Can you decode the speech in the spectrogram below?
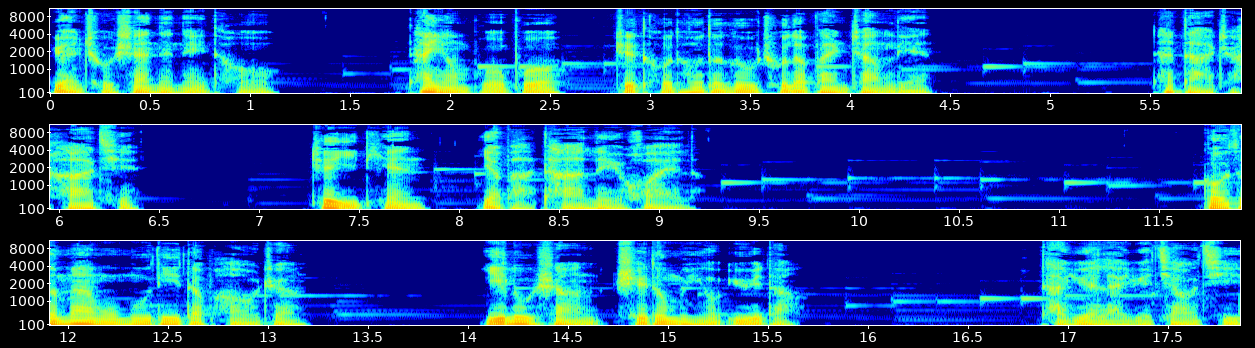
远处山的那头，太阳伯伯只偷偷的露出了半张脸。他打着哈欠，这一天也把他累坏了。狗子漫无目的的跑着，一路上谁都没有遇到。他越来越焦急，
